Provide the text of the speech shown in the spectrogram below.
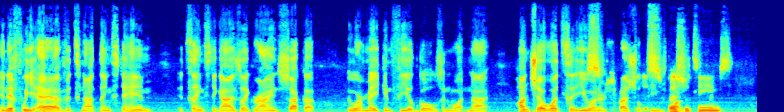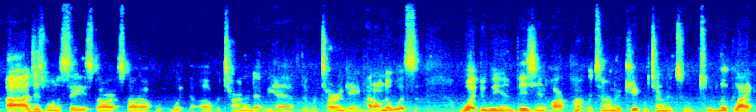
And if we have, it's not thanks to him. It's thanks to guys like Ryan Succop who are making field goals and whatnot. Huncho, what's it you on our special teams? Special teams. I just want to say start start off with, with the uh, returner that we have, the return game. I don't know what's what do we envision our punt returner, kick returner to to look like,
